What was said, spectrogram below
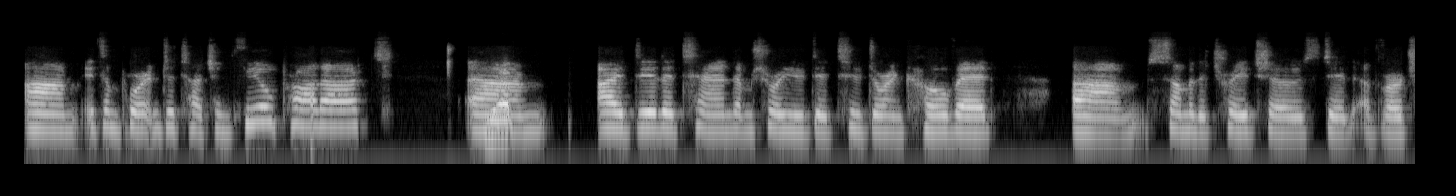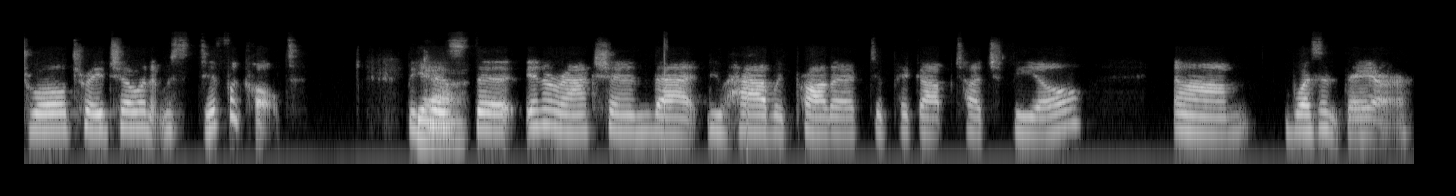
Um, it's important to touch and feel product. Um, yep I did attend, I'm sure you did too during COVID. Um, some of the trade shows did a virtual trade show, and it was difficult because yeah. the interaction that you have with product to pick up, touch, feel um, wasn't there.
